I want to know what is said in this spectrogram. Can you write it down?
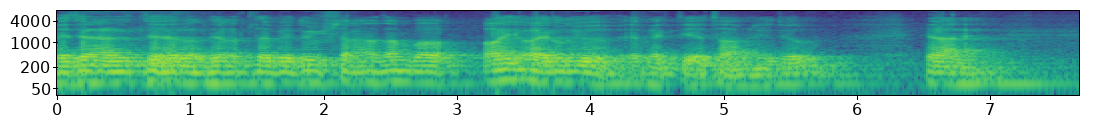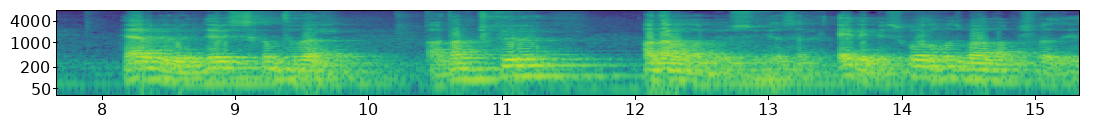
veterinerlikte herhalde Atilla Bey'de üç tane adam bu ay ayrılıyor emekliye tahmin ediyorum. Yani her bölümde bir sıkıntı var. Adam çıkıyor, adam alamıyorsun yasak. Elimiz, kolumuz bağlanmış vaziyette.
